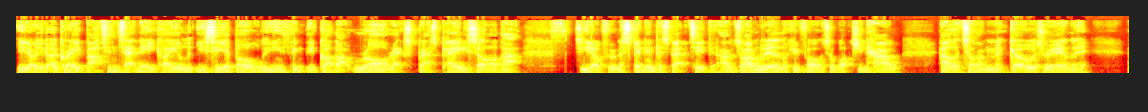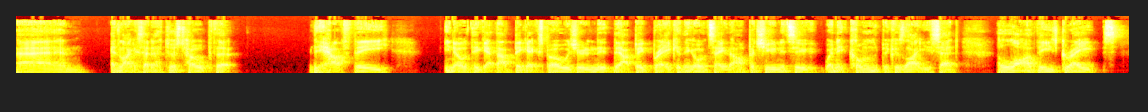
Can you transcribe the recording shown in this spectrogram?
you know, you've got a great batting technique, or you, you see a bowler and you think they've got that raw express pace or that, you know, from a spinning perspective. And so I'm really looking forward to watching how how the tournament goes, really. Um, and like I said, I just hope that they have the you know, they get that big exposure and that big break and they go and take that opportunity when it comes. Because, like you said, a lot of these greats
